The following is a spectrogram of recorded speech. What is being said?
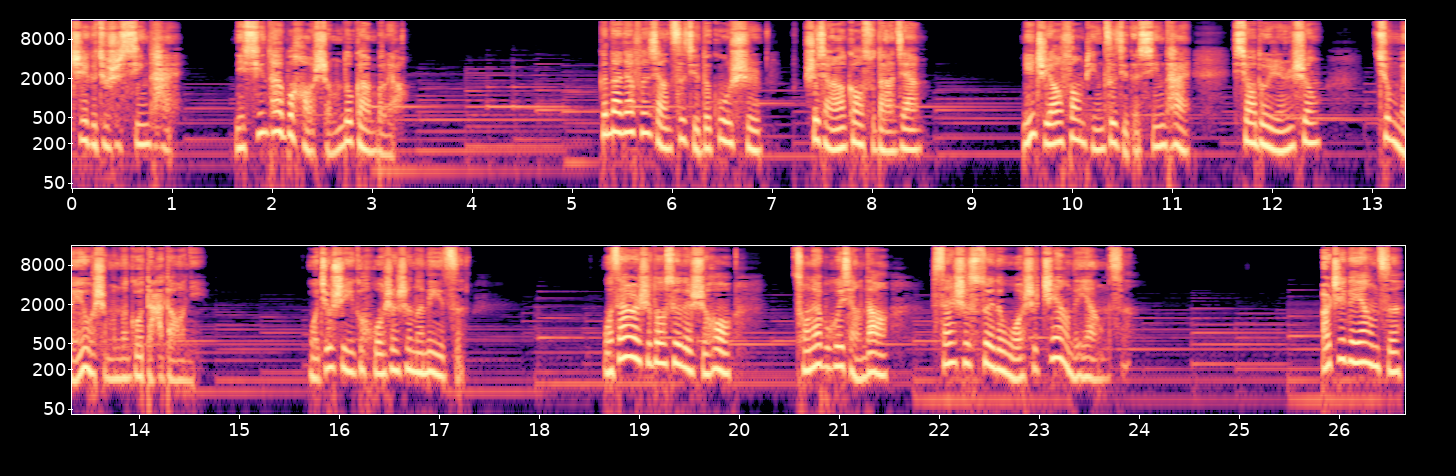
这个就是心态。你心态不好，什么都干不了。跟大家分享自己的故事，是想要告诉大家：你只要放平自己的心态，笑对人生，就没有什么能够打倒你。我就是一个活生生的例子。我在二十多岁的时候，从来不会想到。三十岁的我是这样的样子，而这个样子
